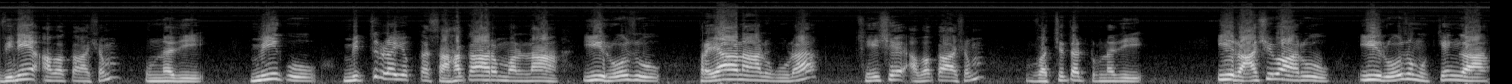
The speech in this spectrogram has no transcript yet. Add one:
వినే అవకాశం ఉన్నది. మీకు మిత్రుల యొక్క సహకారం వలన ఈరోజు ప్రయాణాలు కూడా చేసే అవకాశం వచ్చేటట్టున్నది. ఈ రాశివారు ఈరోజు ముఖ్యంగా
